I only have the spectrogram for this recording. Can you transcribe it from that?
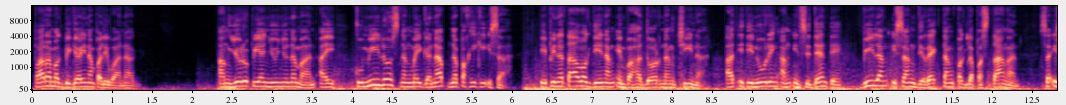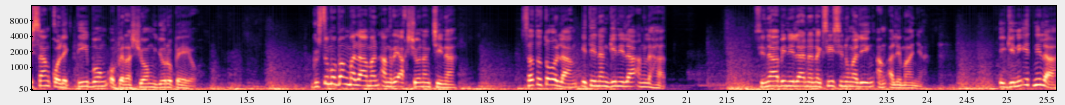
para magbigay ng paliwanag. Ang European Union naman ay kumilos ng may ganap na pakikiisa. Ipinatawag din ang embahador ng China at itinuring ang insidente bilang isang direktang paglapastangan sa isang kolektibong operasyong Europeo. Gusto mo bang malaman ang reaksyon ng China? Sa totoo lang, itinanggi nila ang lahat. Sinabi nila na nagsisinungaling ang Alemanya. Iginiit nila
